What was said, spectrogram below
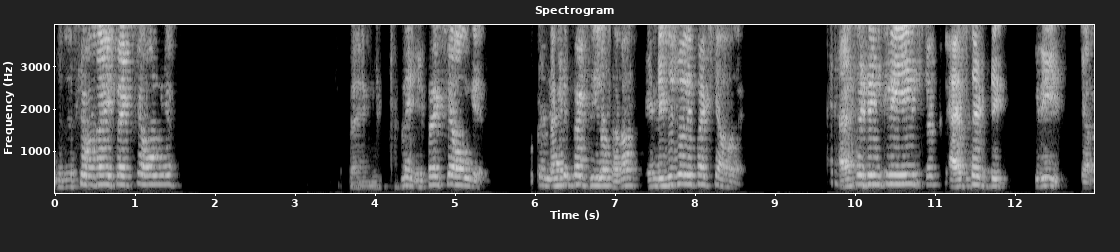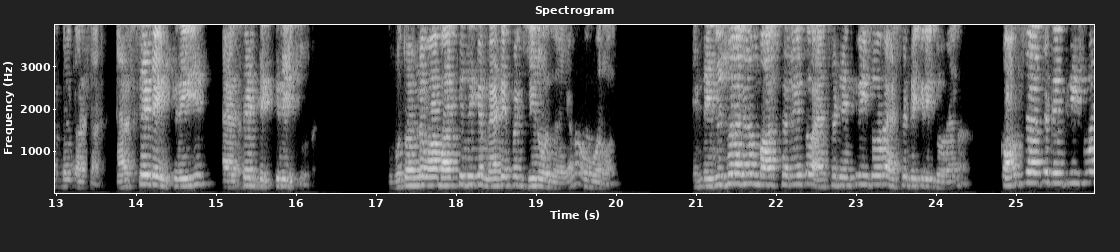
जिसके बताए इफेक्ट्स क्या होंगे? नहीं इफेक्ट्स क्या होंगे? नेट इफ़ेक्ट ज़ीरो था ना। इंडिविजुअल इफेक्ट्स क्या हो रहे हैं? Asset increase asset decrease capital का chart asset increase asset decrease वो तो हमने वहाँ बात की थी कि नेट इफ़ेक्ट ज़ीरो हो जाएगा ना ओवरऑल इंडिविजुअल अगर हम बात करें तो एसिड इंक्रीज हो रहा है एसिड डिक्रीज हो रहा है ना। कौन सा एसेट इंक्रीज हुआ?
